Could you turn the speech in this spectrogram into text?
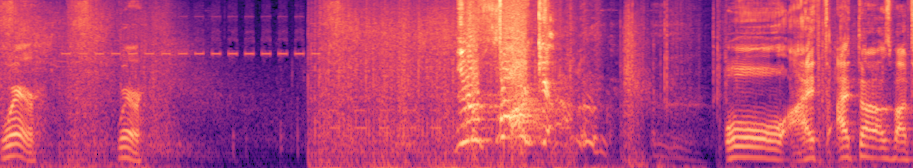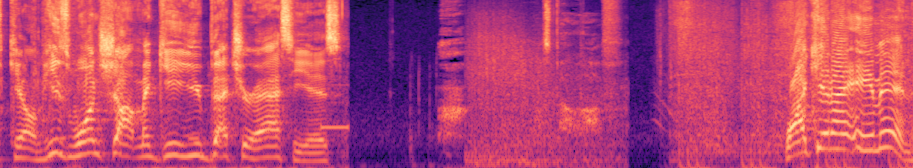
Where? Where? You fuck! Oh, I, th I thought I was about to kill him. He's one shot, McGee. You bet your ass he is. Why can't I aim in?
